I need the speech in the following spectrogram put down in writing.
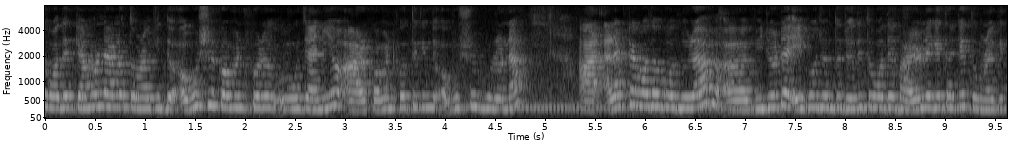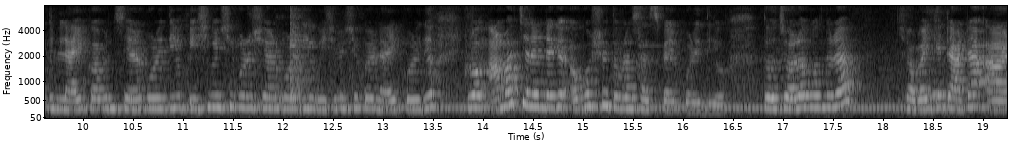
তোমাদের কেমন লাগল তোমরা কিন্তু অবশ্যই কমেন্ট করে জানিও, আর কমেন্ট করতে কিন্তু অবশ্যই ভুলো না। আর আরেকটা কথা বন্ধুরা ভিডিওটা এই পর্যন্ত যদি তোমাদের ভালো লেগে থাকে, তোমরা কিন্তু লাইক কমেন্ট শেয়ার করে দিও, বেশি বেশি করে শেয়ার করে দিও, বেশি বেশি করে লাইক করে দিও, এবং আমার চ্যানেলটাকে অবশ্যই তোমরা সাবস্ক্রাইব করে দিও। তো চলো বন্ধুরা সবাইকে টাটা। আর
